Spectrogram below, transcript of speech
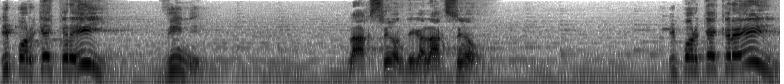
¿Y por qué creí? Vine. La acción, diga la acción. ¿Y por qué creí?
